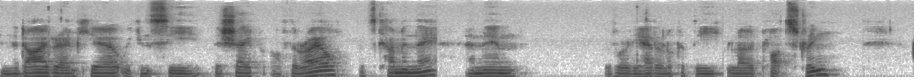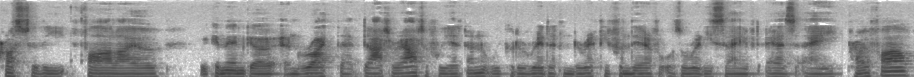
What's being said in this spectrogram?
In the diagram here we can see the shape of the rail that's come in there and then we've already had a look at the load plot string. Across to the file IO we can then go and write that data out. If we had done it we could have read it and directly from there if it was already saved as a profile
